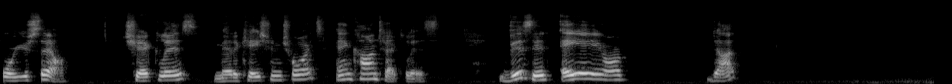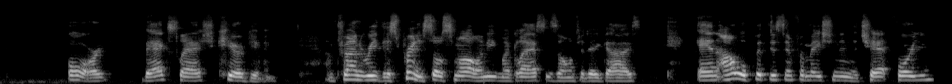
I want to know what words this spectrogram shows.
for yourself, checklists, medication charts, and contact lists. Visit aar.org backslash caregiving. I'm trying to read this print. It's so small. I need my glasses on today, guys. And I will put this information in the chat for you.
